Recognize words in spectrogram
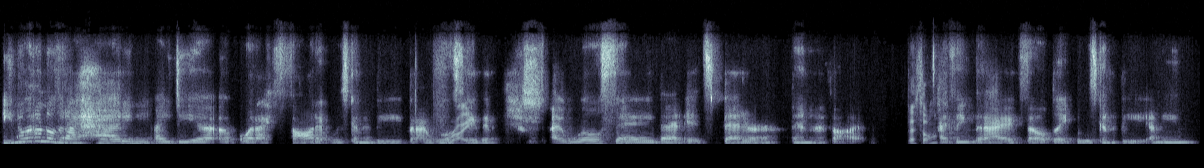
You know, I don't know that I had any idea of what I thought it was going to be, but I will right. say that I will say that it's better than I thought. That's awesome. I think that I felt like it was going to be. I mean,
